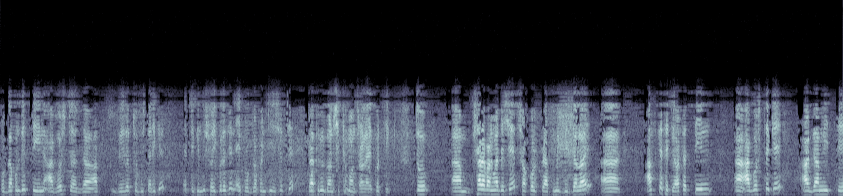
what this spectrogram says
প্রজ্ঞাপনটি তিন আগস্ট দুই হাজার চব্বিশ তারিখে এটি কিন্তু সই করেছেন। এই প্রজ্ঞাপনটি এসেছে প্রাথমিক গণশিক্ষা মন্ত্রণালয় কর্তৃক। তো সারা বাংলাদেশের সকল প্রাথমিক বিদ্যালয় আজকে থেকে, অর্থাৎ তিন আগস্ট থেকে আগামীতে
